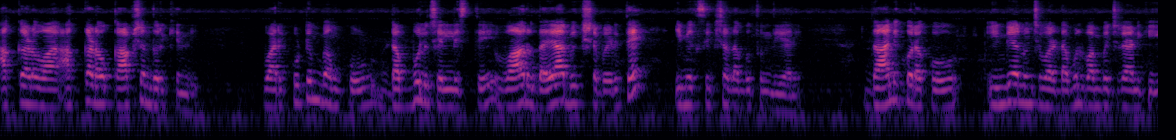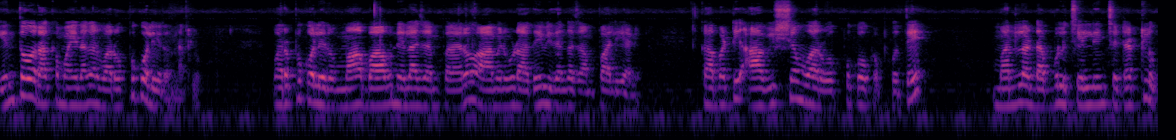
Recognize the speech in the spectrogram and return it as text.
అక్కడ వా- అక్కడ ఒక ఆప్షన్ దొరికింది. వారి కుటుంబంకు డబ్బులు చెల్లిస్తే వారు దయాభిక్ష పెడితే ఈమెకు శిక్ష తగ్గుతుంది అని. దాని కొరకు ఇండియా నుంచి వారు డబ్బులు పంపించడానికి ఎంతో రకమైన కానీ వారు ఒప్పుకోలేరు అన్నట్లు మరపుకోలేరు మా బాబుని ఎలా చంపారో ఆమెను కూడా అదే విధంగా చంపాలి అని. కాబట్టి ఆ విషయం వారు ఒప్పుకోకపోతే మరలా డబ్బులు చెల్లించేటట్లు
